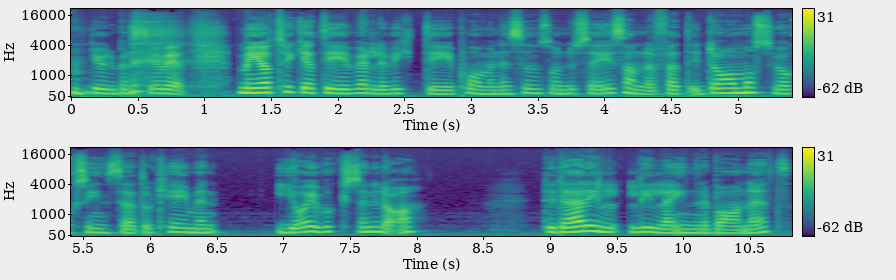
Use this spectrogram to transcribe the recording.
Gud det bästa jag vet. Men jag tycker att det är väldigt viktig påminnelse som du säger Sandra för att idag måste vi också inse att okej men jag är vuxen idag. Det där in, lilla inre barnet,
